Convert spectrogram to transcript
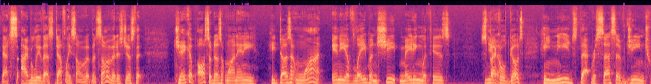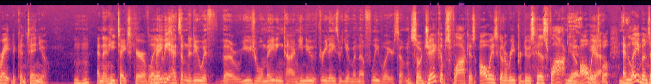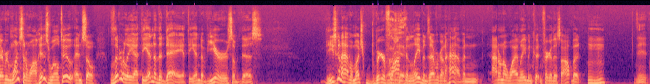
that's I believe that's definitely some of it, but some of it is just that Jacob also doesn't want any. He doesn't want any of Laban's sheep mating with his speckled goats. He needs that recessive gene trait to continue, mm-hmm. and then he takes care of Laban's. Maybe it had something to do with the usual mating time. He knew three days would give him enough leeway or something. So Jacob's flock is always going to reproduce his flock. Yeah. It always Yeah. will. And Laban's every once in a while his will too. And so literally at the end of the day, at the end of years of this, he's going to have a much bigger flock yeah. than Laban's ever going to have. And I don't know why Laban couldn't figure this out, but it-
